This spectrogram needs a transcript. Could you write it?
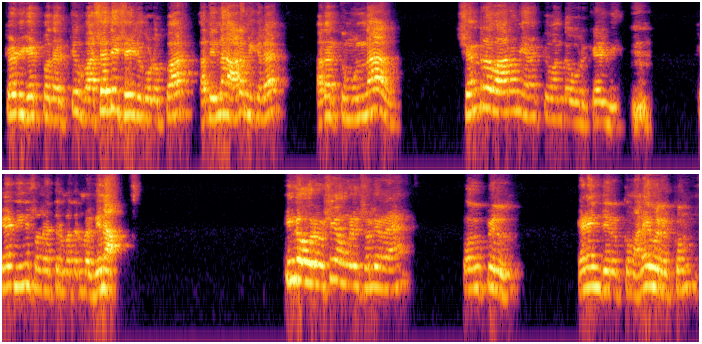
கேள்வி கேட்பதற்கு வசதி செய்து கொடுப்பார். அது இன்னும் ஆரம்பிக்கல. அதற்கு முன்னால் சென்ற வாரம் எனக்கு வந்த ஒரு கேள்வி. கேள்வின்னு சொல்ற திரும்ப திரும்ப. வினா. இங்க ஒரு விஷயம் உங்களுக்கு சொல்லிடுறேன். வகுப்பில் இணைந்திருக்கும் அனைவருக்கும்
